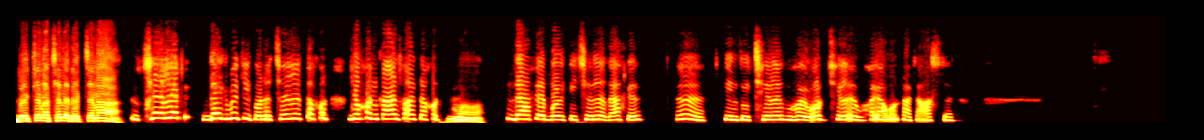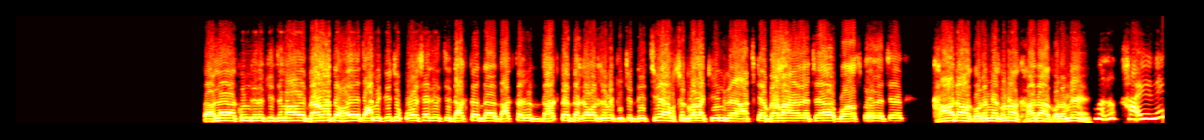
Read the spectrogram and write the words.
দেখছে না ছেলে দেখছে না? ছেলে দেখবে কি করে? ছেলে তখন যখন কাজ হয় তখন আহ, দেখে বই কি ছেলে দেখে? হ্যাঁ কিন্তু ছেলের ভয় ওর ছেলের ভয় আমার কাছে আসছে তাহলে এখন যদি কিছু না হয় বেলাতে হয়ে আমি কিছু পয়সা দিচ্ছি ডাক্তার ডাক্তার ডাক্তার দেখাবার জন্য কিছু দিচ্ছি ওষুধ বেলা কিনবে আজকে বেলা হয়ে গেছে বয়স হয়ে গেছে খাওয়া দাওয়া করেন এখনও খাওয়া দাওয়া করেন বলো খাইনি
